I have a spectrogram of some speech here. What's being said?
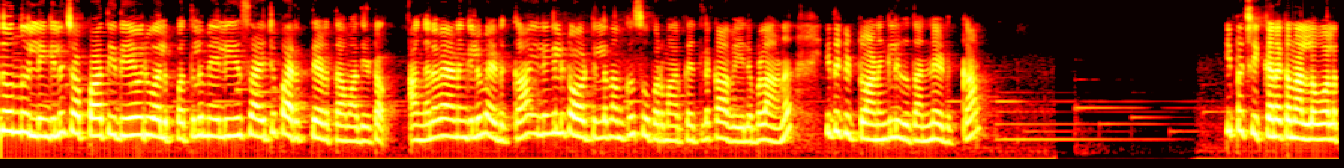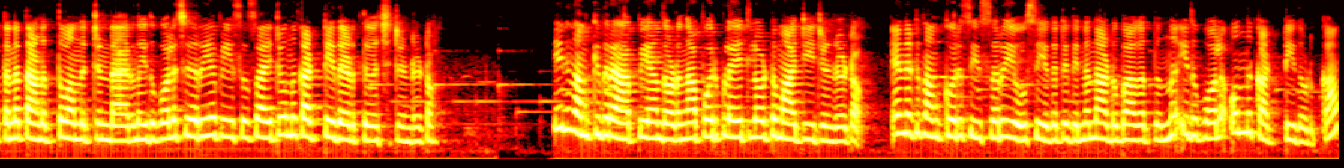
ഇതൊന്നും ഇല്ലെങ്കിലും ചപ്പാത്തി ഇതേ ഒരു വലുപ്പത്തിൽ മെലീസായിട്ട് പരത്തിയെടുത്താൽ മതി കേട്ടോ. അങ്ങനെ വേണമെങ്കിലും എടുക്കാം. ഇല്ലെങ്കിൽ ടോട്ടലിൽ നമുക്ക് സൂപ്പർ മാർക്കറ്റിലൊക്കെ അവൈലബിൾ ആണ്. ഇത് കിട്ടുവാണെങ്കിൽ ഇത് തന്നെ എടുക്കാം. ഇപ്പോൾ ചിക്കനൊക്കെ നല്ലപോലെ തന്നെ തണുത്ത് വന്നിട്ടുണ്ടായിരുന്നു. ഇതുപോലെ ചെറിയ പീസസ് ആയിട്ട് ഒന്ന് കട്ട് ചെയ്ത് എടുത്ത് വെച്ചിട്ടുണ്ട് കേട്ടോ. ഇനി നമുക്കിത് റാപ്പ് ചെയ്യാൻ തുടങ്ങാം. അപ്പോൾ ഒരു പ്ലേറ്റിലോട്ട് മാറ്റിയിട്ടുണ്ട് കേട്ടോ. എന്നിട്ട് നമുക്കൊരു സിസർ യൂസ് ചെയ്തിട്ട് ഇതിന്റെ നടുഭാഗത്തുനിന്ന് ഇതുപോലെ ഒന്ന് കട്ട് ചെയ്ത് കൊടുക്കാം.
